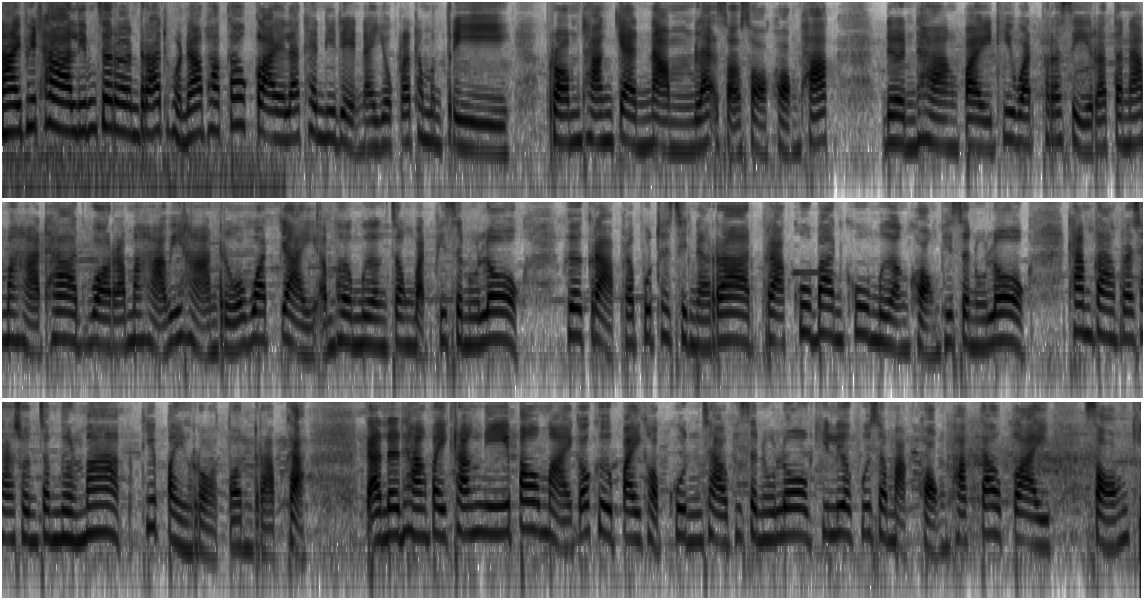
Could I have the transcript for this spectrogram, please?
นายพิธาลิมเจริญรัตหัวหน้าพักเก้าไกล และแคนดิเดตนายกรัฐมนตรี พร้อมทั้งแกนนำและสสของพัก เดินทางไปที่วัดพระศรีรัตนมหาธาตุวรมหาวิหาร หรือว่าวัดใหญ่อำเภอเมืองจังหวัดพิษณุโลก เพื่อกราบพระพุทธชินราช พระคู่บ้านคู่เมืองของพิษณุโลกท่ามกลางประชาชนจำนวนมากที่ไปรอต้อนรับค่ะ การเดินทางไปครั้งนี้เป้าหมายก็คือไปขอบคุณชาวพิษณุโลกที่เลือกผู้สมัครของพรรคก้าไกล 2 เข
